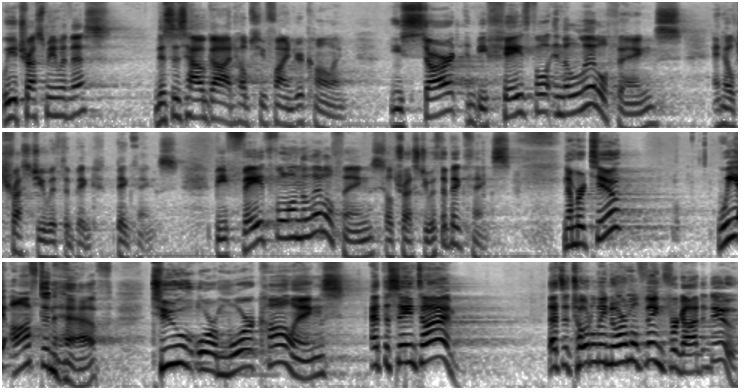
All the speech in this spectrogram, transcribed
Will you trust me with this? This is how God helps you find your calling. You start and be faithful in the little things, and He'll trust you with the big, big things. Be faithful in the little things, He'll trust you with the big things. Number two, we often have two or more callings at the same time. That's a totally normal thing for God to do.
